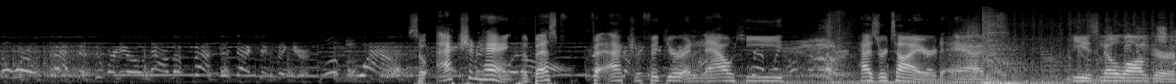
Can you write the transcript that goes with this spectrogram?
The world's fastest superhero, now the fastest action figure! Wow! So Action Hank, the best action figure, and now he has retired, and he is no longer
